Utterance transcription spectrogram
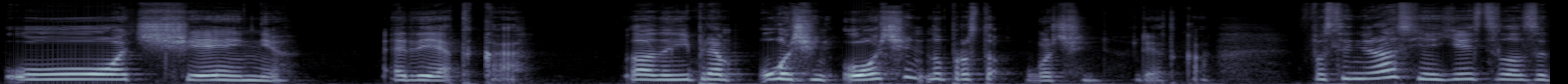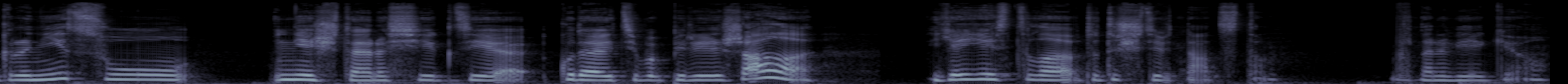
очень редко. Ладно, не прям очень-очень, но просто очень редко. В последний раз я ездила за границу, не считая России, где, куда я типа переезжала, я ездила в 2019 в Норвегию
